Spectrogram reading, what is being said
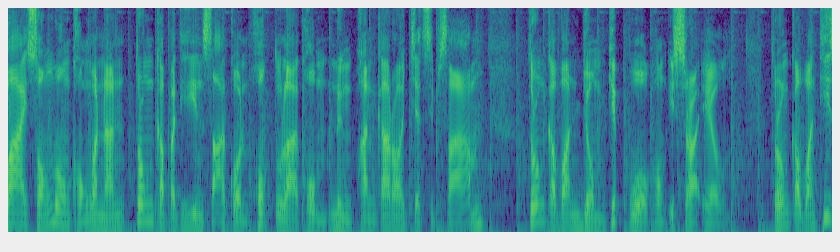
บ่าย 2 โมงของวันนั้นตรงกับปฏิทินสากล 6 ตุลาคม 1973 ตรงกับวันยมคิปปูร์ของอิสราเอล ตรงกับวันที่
